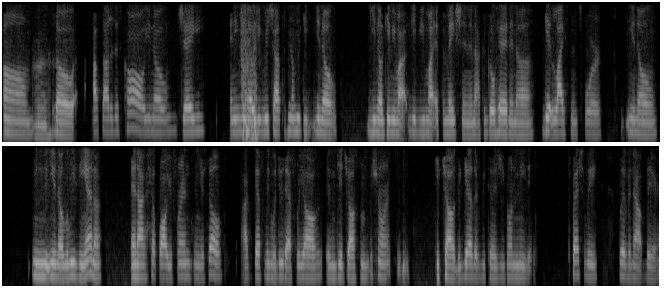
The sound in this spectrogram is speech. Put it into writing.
Um, Mhm. so outside of this call, you know, Jay, and you know, you reach out to him. He could, you know, you know, give me my give you my information, and I could go ahead and uh get licensed for, you know, you you know Louisiana, and I help all your friends and yourself. I definitely would do that for y'all and get y'all some insurance and get y'all together because you're gonna need it, especially living out there,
